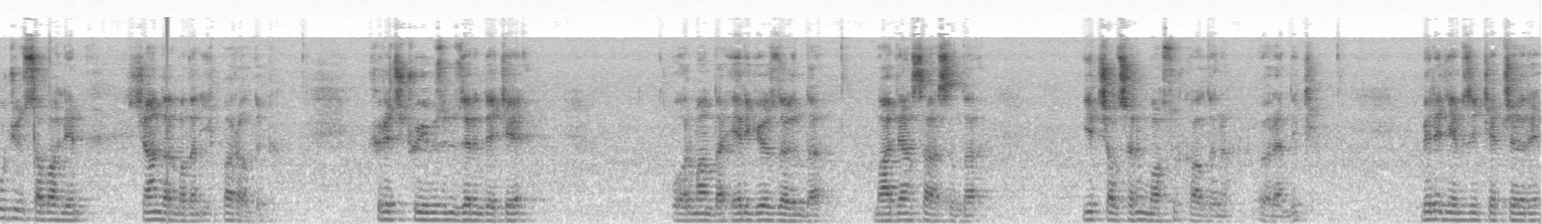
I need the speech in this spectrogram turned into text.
Bugün sabahleyin jandarmadan ihbar aldık. Küreci köyümüzün üzerindeki ormanda, eri gözlerinde, maden sahasında bir çalışanın mahsur kaldığını öğrendik. Belediyemizin kepçeleri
